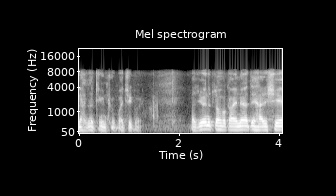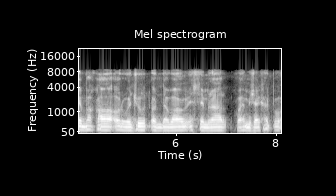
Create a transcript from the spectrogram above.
لہذت چین ٹھوپا چکو بس یوں تو کائنات ہر شے، بقا اور وجود اور دوام، استمرار کو ہمیشہ گھر پو۔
